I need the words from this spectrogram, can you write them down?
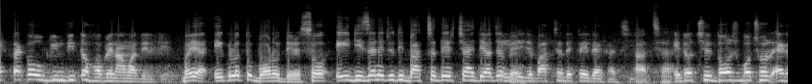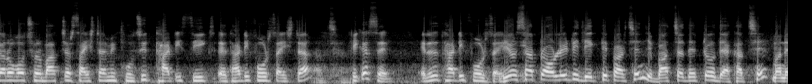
এক টাকাও অগ্রিম দিতে হবে না আমাদেরকে। ভাইয়া এগুলো তো বড়দের। সো এই ডিজাইনে যদি বাচ্চাদের চাই দেওয়া যাবে? এই যে বাচ্চাদেরটাই দেখাচ্ছি। আচ্ছা। এটা হচ্ছে দশ বছর এগারো বছর বাচ্চার সাইজটা আমি খুলছি থার্টি সিক্স থার্টি ফোর সাইজটা। ঠিক আছে? এটা থার্টি ফোর সাইজ ভিউয়ার্স আপনারা অলরেডি দেখতে পাচ্ছেন যে বাচ্চাদেরটাও দেখাচ্ছে মানে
